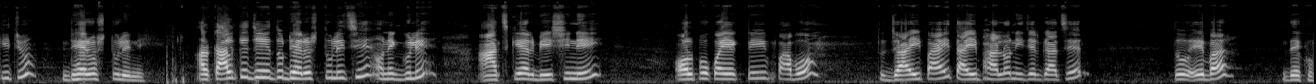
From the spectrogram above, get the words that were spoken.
কিছু ঢেঁড়স তুলে নিই। আর কালকে যেহেতু ঢেঁড়স তুলেছি অনেকগুলি, আজকে আর বেশি নেই, অল্প কয়েকটি পাবো। তো যাই পাই, তাই ভালো নিজের গাছের। তো এবার দেখো,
